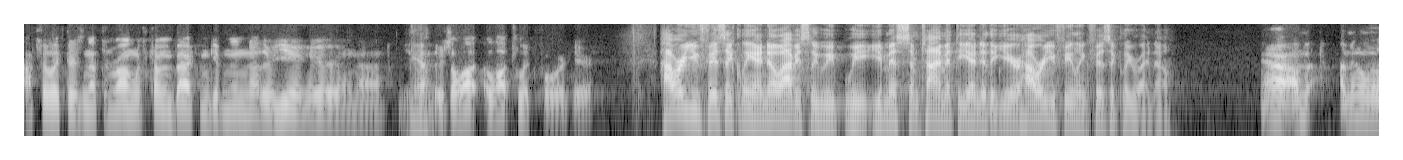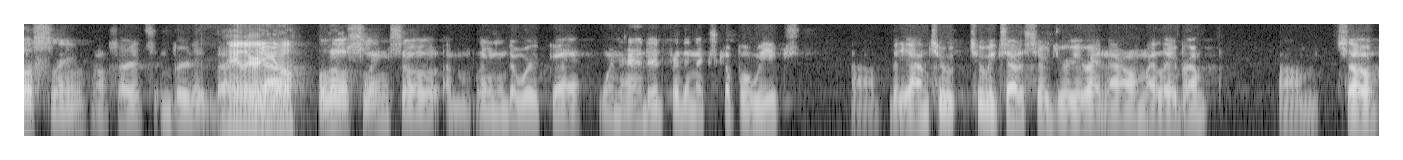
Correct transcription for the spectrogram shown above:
I feel like there's nothing wrong with coming back and giving another year here, and uh, you Yeah. know, there's a lot a lot to look forward here. How are you physically? I know obviously we, we you missed some time at the end of the year. How are you feeling physically right now? Yeah, I'm I'm in a little sling. Oh, sorry, it's inverted, but Hey, there you go. A little sling, so I'm learning to work uh, one-handed for the next couple weeks. Um, but yeah, I'm two two weeks out of surgery right now on my labrum, um, so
